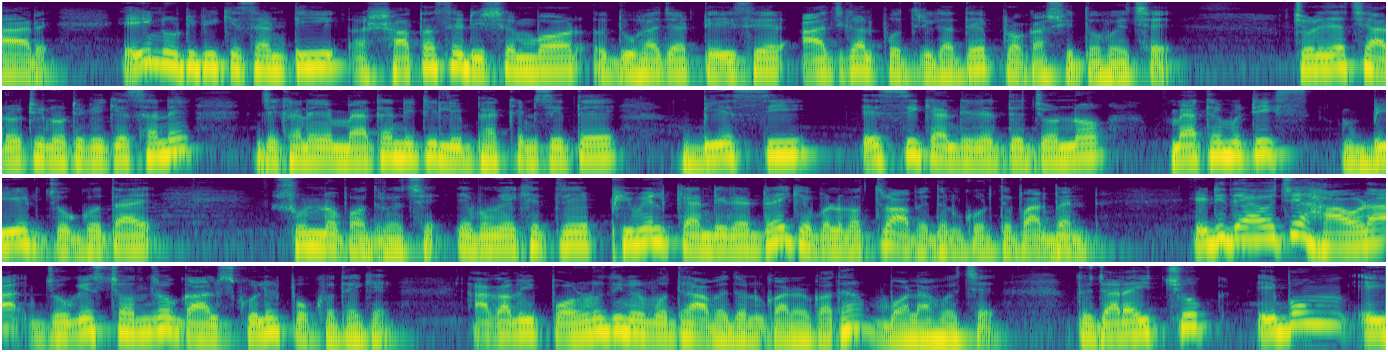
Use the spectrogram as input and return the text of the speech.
আর এই নোটিফিকেশানটি সাতাশে ডিসেম্বর দু হাজার তেইশের আজকাল পত্রিকাতে প্রকাশিত হয়েছে। চলে যাচ্ছে আরও একটি নোটিফিকেশানে, যেখানে ম্যাটার্নিটি লিভ ভ্যাকেন্সিতে বিএসসি এসসি ক্যান্ডিডেটদের জন্য ম্যাথামেটিক্স বিএড যোগ্যতায় শূন্যপদ রয়েছে এবং এক্ষেত্রে ফিমেল ক্যান্ডিডেটরাই কেবলমাত্র আবেদন করতে পারবেন। এটি দেওয়া হয়েছে হাওড়া যোগেশচন্দ্র গার্লস স্কুলের পক্ষ থেকে। আগামী পনেরো দিনের মধ্যে আবেদন করার কথা বলা হয়েছে। তো যারা ইচ্ছুক এবং এই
